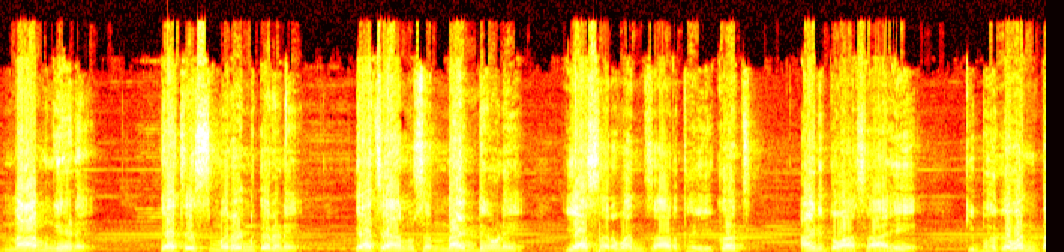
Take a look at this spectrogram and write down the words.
नाम घेणे त्याचे स्मरण करणे त्याचे अनुसंधान ठेवणे या सर्वांचा अर्थ एकच. आणि तो असा आहे की भगवंत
